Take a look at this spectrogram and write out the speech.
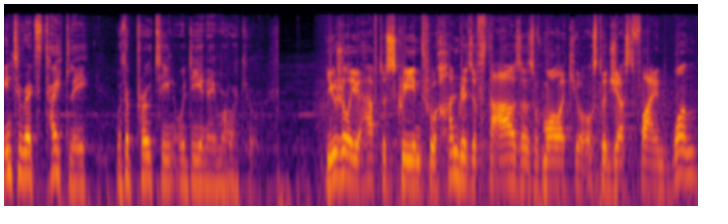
interacts tightly with a protein or DNA molecule. Usually you have to screen through hundreds of thousands of molecules to just find one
